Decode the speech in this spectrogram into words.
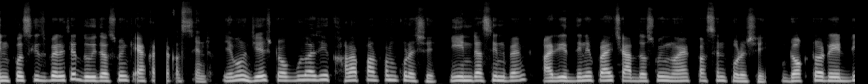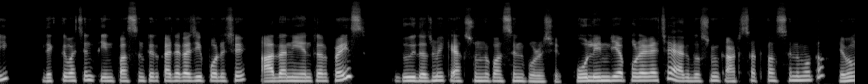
ইনফোসিস বেড়েছে, দুই দশমিক এক আট পার্সেন্ট এবং যে স্টকগুলো আজকে খারাপ পারফর্ম করেছে ইন্ডাসিন ব্যাংক আজকের দিনে প্রায় চার দশমিক নয় এক পার্সেন্ট পড়েছে। ডক্টর রেড্ডি দেখতে পাচ্ছেন, তিন পার্সেন্টের কাছাকাছি পড়েছে। আদানি এন্টারপ্রাইজ দুই দশমিক এক শূন্য পার্সেন্ট পড়েছে। কোল ইন্ডিয়া পড়ে গেছে এক দশমিক আট সাত পার্সেন্ট মতো এবং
